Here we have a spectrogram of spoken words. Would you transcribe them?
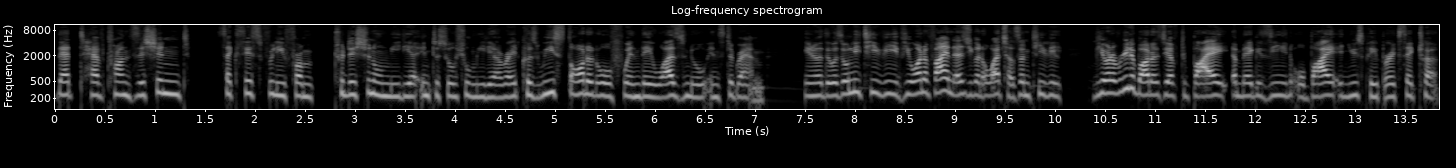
that have transitioned successfully from traditional media into social media, right? Because we started off when there was no Instagram. You know, there was only TV. If you want to find us, you're going to watch us on TV. If you want to read about us, you have to buy a magazine or buy a newspaper, etc.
